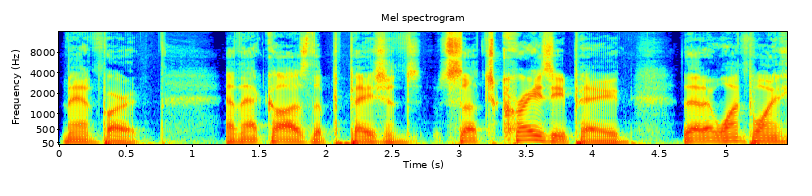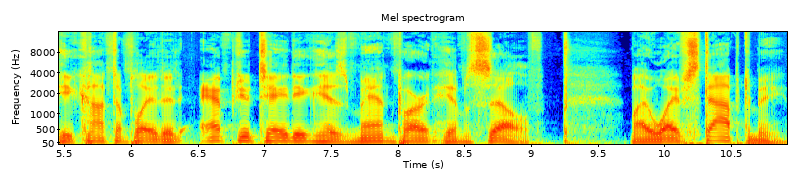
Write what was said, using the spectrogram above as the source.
man part and that caused the patient such crazy pain that at one point he contemplated amputating his man part himself. My wife stopped me.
